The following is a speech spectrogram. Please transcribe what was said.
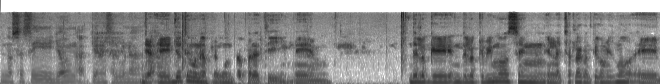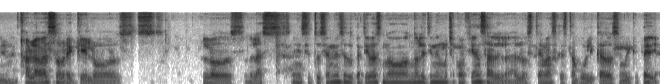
no sé si John ah, tienes alguna... Ya, eh, yo tengo una pregunta para ti. Em, de, lo que, de lo que vimos en, en la charla contigo mismo, em, hablabas sobre que los los, las instituciones educativas no, no, le tienen mucha confianza a, los temas que están publicados en Wikipedia.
